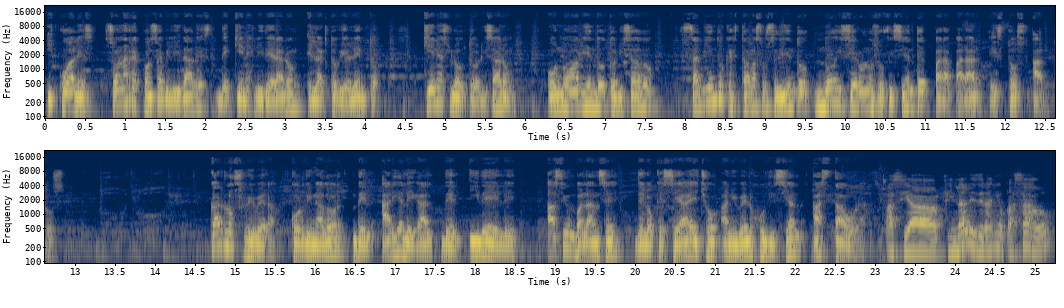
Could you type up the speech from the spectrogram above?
y cuáles son las responsabilidades de quienes lideraron el acto violento, quienes lo autorizaron o no habiendo autorizado sabiendo que estaba sucediendo, no hicieron lo suficiente para parar estos actos. Carlos Rivera, coordinador del área legal del IDL, hace un balance de lo que se ha hecho a nivel judicial hasta ahora. Hacia finales del año pasado,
